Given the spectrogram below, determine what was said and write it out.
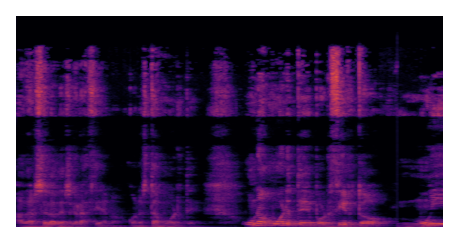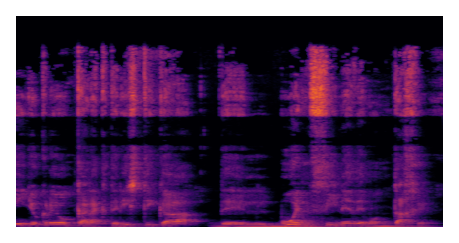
a darse la desgracia, ¿no? Con esta muerte. Una muerte, por cierto, muy, yo creo, característica del buen cine de montaje.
